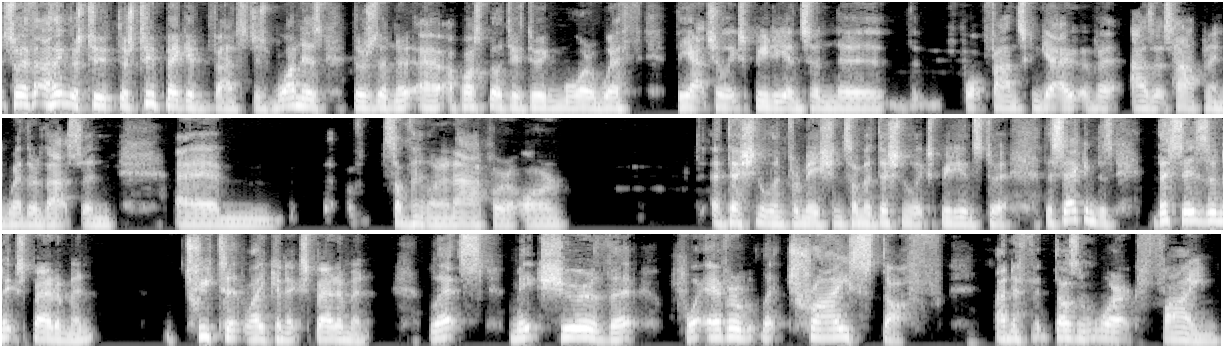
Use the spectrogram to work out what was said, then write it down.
so I, think there's two there's two big advantages. One is there's a, a possibility of doing more with the actual experience and the, the, what fans can get out of it as it's happening, whether that's in um, something on an app or, or additional information, some additional experience to it. The second is this is an experiment. Treat it like an experiment. Let's make sure that whatever, like, try stuff, and if it doesn't work, fine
